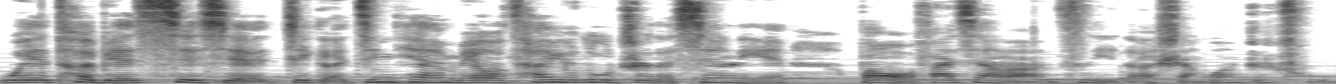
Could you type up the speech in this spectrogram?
我也特别谢谢这个今天没有参与录制的仙林，帮我发现了自己的闪光之处。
